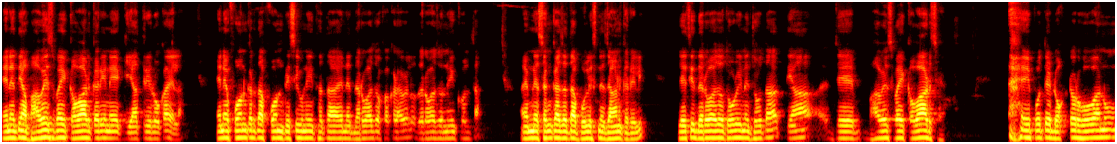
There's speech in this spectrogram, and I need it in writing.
એને ત્યાં ભાવેશભાઈ કવાડ કરીને એક યાત્રી રોકાયેલા. એને ફોન કરતાં ફોન રિસીવ નહીં થતાં, એને દરવાજો ખખડાવેલો, દરવાજો નહીં ખોલતા. એમને શંકા જતાં પોલીસને જાણ કરેલી, જેથી દરવાજો તોડીને જોતા ત્યાં જે ભાવેશભાઈ કવાડ છે, એ પોતે ડૉક્ટર હોવાનું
